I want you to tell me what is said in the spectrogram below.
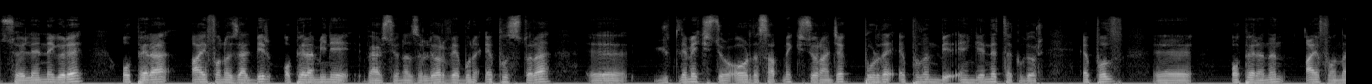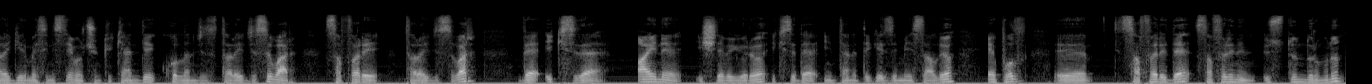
Söylenene göre Opera iPhone özel bir Opera Mini versiyon hazırlıyor ve bunu Apple Store'a e, yüklemek istiyor. Orada satmak istiyor ancak burada Apple'ın bir engeline takılıyor. Apple e, Opera'nın iPhone'lara girmesini istemiyor. Çünkü kendi kullanıcısı tarayıcısı var. Safari tarayıcısı var ve ikisi de aynı işlevi görüyor. İkisi de internette gezinmeyi sağlıyor. Apple e, Safari'de Safari'nin üstün durumunun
